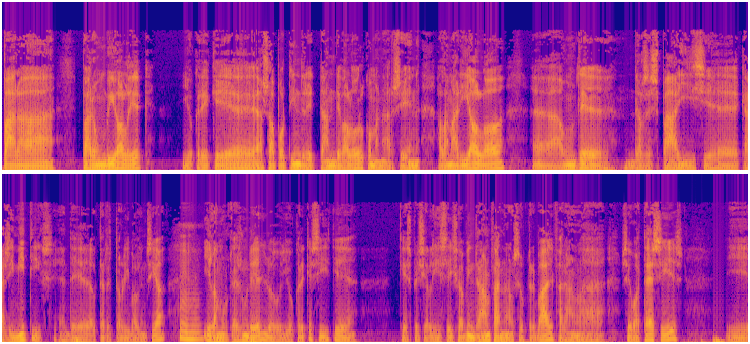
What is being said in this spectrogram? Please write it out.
per, a, per a un biòleg, jo crec que eh, això pot tindre tant de valor com anar-se'n a la Mariola, a un de, dels espais eh, quasi mítics eh, del territori valencià, uh -huh. i la Murta és un d'ells, jo crec que sí, que, que especialistes això vindran, fan el seu treball, faran la seva tesis i,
